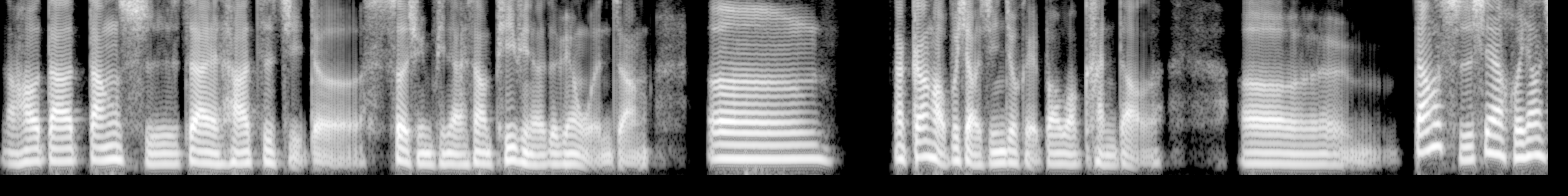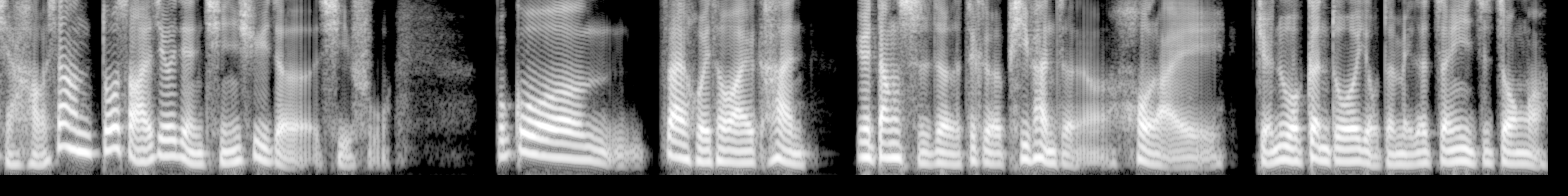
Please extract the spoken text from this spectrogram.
然后他当时在他自己的社群平台上批评了这篇文章，嗯。那刚好不小心就给包包看到了，呃，当时现在回想起来，好像多少还是有点情绪的起伏。不过再回头来看，因为当时的这个批判者呢，后来卷入了更多有的没的争议之中哦，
